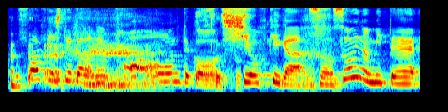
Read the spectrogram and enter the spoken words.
サーフィンしてたらねポーンってこう。潮吹きが。そうそういうの見て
